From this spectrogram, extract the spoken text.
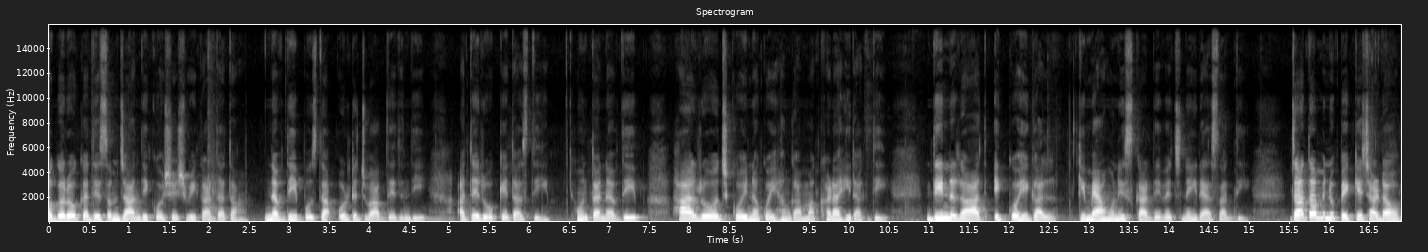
ਅਗਰ ਉਹ ਕਦੇ ਸਮਝਾਉਣ ਦੀ ਕੋਸ਼ਿਸ਼ ਵੀ ਕਰਦਾ ਤਾਂ ਨਵਦੀਪ ਉਸ ਦਾ ਉਲਟ ਜਵਾਬ ਦੇ ਦਿੰਦੀ ਅਤੇ ਰੋ ਕੇ ਦੱਸਦੀ ਹੁਣ ਤਾਂ ਨਵਦੀਪ ਹਰ ਰੋਜ਼ ਕੋਈ ਨਾ ਕੋਈ ਹੰਗਾਮਾ ਖੜਾ ਹੀ ਰੱਖਦੀ। ਦਿਨ ਰਾਤ ਇੱਕੋ ਹੀ ਗੱਲ ਕਿ ਮੈਂ ਹੁਣ ਇਸ ਘਰ ਦੇ ਵਿੱਚ ਨਹੀਂ ਰਹਿ ਸਕਦੀ। ਜਾਂ ਤਾਂ ਮੈਨੂੰ ਪੇਕੇ ਛੱਡ ਆਓ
